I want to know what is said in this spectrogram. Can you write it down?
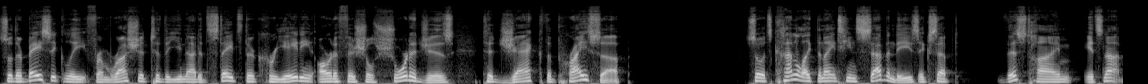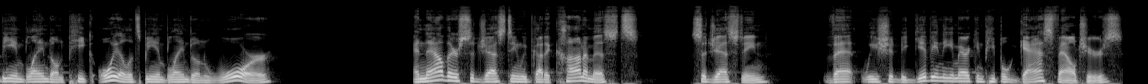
So they're basically from Russia to the United States, they're creating artificial shortages to jack the price up. So it's kind of like the 1970s, except this time it's not being blamed on peak oil, it's being blamed on war. And now they're suggesting, we've got economists suggesting that we should be giving the American people gas vouchers,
